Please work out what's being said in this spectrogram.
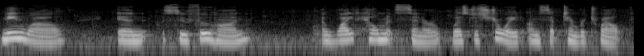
Meanwhile, in Sufuhan, a White Helmet Center was destroyed on September 12th.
